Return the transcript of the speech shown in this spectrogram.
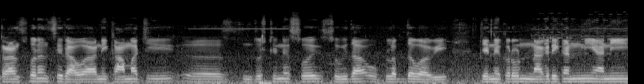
ट्रान्सपरन्सी राहावं आणि कामाची दृष्टीने सोय सुविधा उपलब्ध व्हावी जेणेकरून नागरिकांनी आणि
